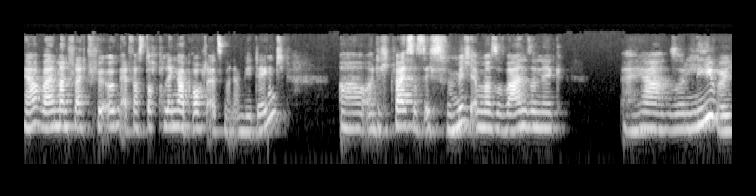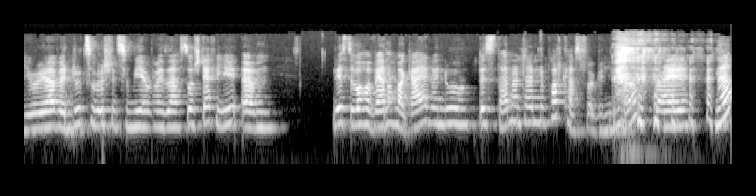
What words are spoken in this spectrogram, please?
ja, weil man vielleicht für irgendetwas doch länger braucht, als man irgendwie denkt. Äh, und ich weiß, dass ich es für mich immer so wahnsinnig, äh, ja, so liebe, Julia, wenn du zum Beispiel zu mir immer sagst, so Steffi, ähm, nächste Woche wäre noch mal geil, wenn du bis dann und dann eine Podcast-Folge lieferst, weil, ne?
